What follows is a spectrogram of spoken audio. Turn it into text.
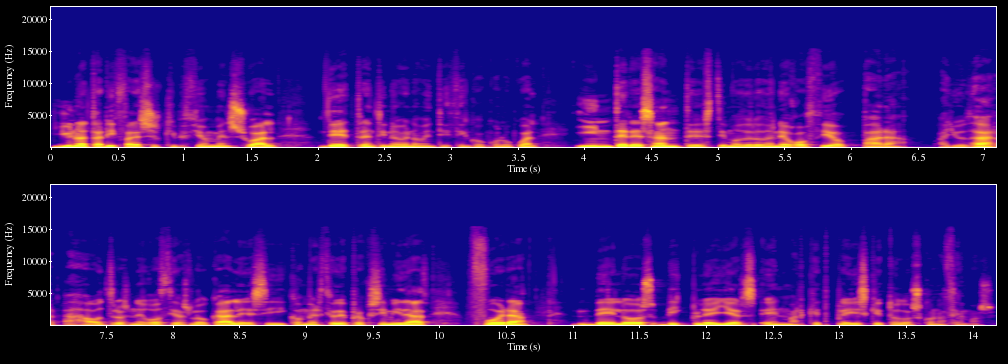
y una tarifa de suscripción mensual de 39,95, con lo cual interesante este modelo de negocio para ayudar a otros negocios locales y comercio de proximidad fuera de los big players en marketplace que todos conocemos.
